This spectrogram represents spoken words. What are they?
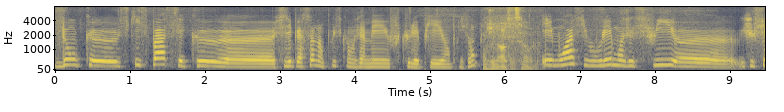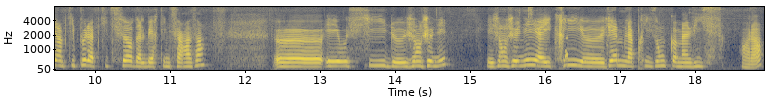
Donc, ce qui se passe, c'est que c'est des personnes en plus qui n'ont jamais foutu les pieds en prison. En général, c'est ça. ouais. Et moi, si vous voulez, moi je suis, je suis un petit peu la petite sœur d'Albertine Sarrazin et aussi de Jean Genet. Et Jean Genet a écrit J'aime la prison comme un vice. Voilà.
